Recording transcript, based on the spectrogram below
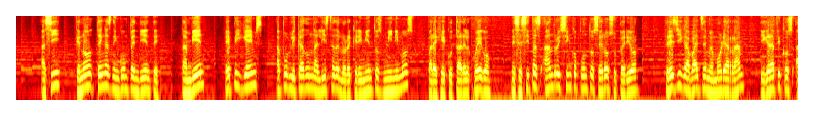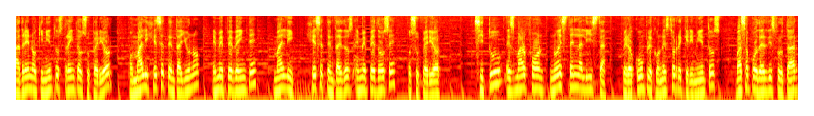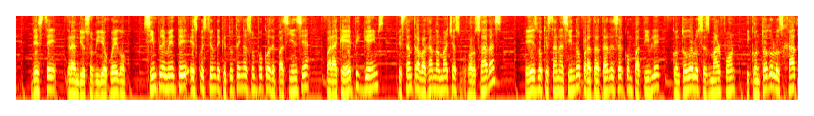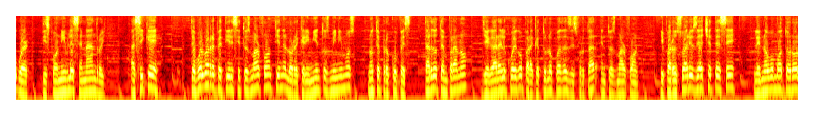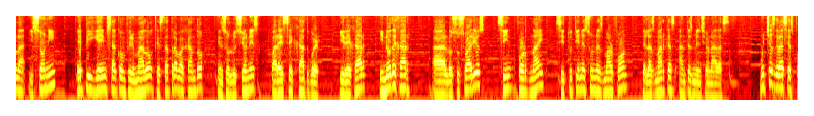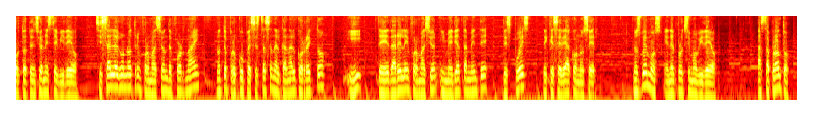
así que no tengas ningún pendiente. También Epic Games ha publicado una lista de los requerimientos mínimos para ejecutar el juego necesitas Android 5.0 superior, 3 GB de memoria RAM y gráficos Adreno 530 o superior o Mali G71 MP20, Mali G72 MP12 o superior. Si tu smartphone no está en la lista pero cumple con estos requerimientos, vas a poder disfrutar de este grandioso videojuego. Simplemente es cuestión de que tú tengas un poco de paciencia para que Epic Games están trabajando a marchas forzadas. Es lo que están haciendo para tratar de ser compatible con todos los smartphones y con todos los hardware disponibles en Android. Así que te vuelvo a repetir, si tu smartphone tiene los requerimientos mínimos, no te preocupes, tarde o temprano llegará el juego para que tú lo puedas disfrutar en tu smartphone. Y para usuarios de HTC, Lenovo Motorola y Sony, Epic Games ha confirmado que está trabajando en soluciones para ese hardware y dejar y no dejar a los usuarios sin Fortnite si tú tienes un smartphone de las marcas antes mencionadas. Muchas gracias por tu atención a este video. Si sale alguna otra información de Fortnite, no te preocupes, estás en el canal correcto y te daré la información inmediatamente después de que se dé a conocer. Nos vemos en el próximo video. Hasta pronto.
